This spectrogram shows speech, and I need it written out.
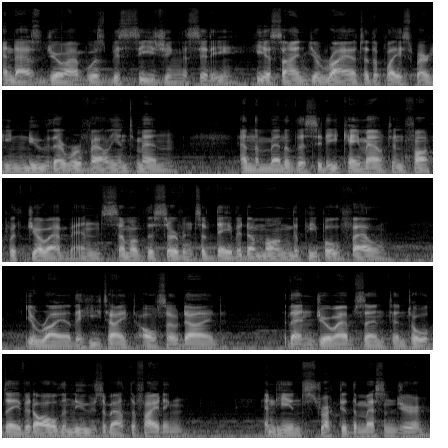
And as Joab was besieging the city, he assigned Uriah to the place where he knew there were valiant men. And the men of the city came out and fought with Joab, and some of the servants of David among the people fell. Uriah the Hittite also died. Then Joab sent and told David all the news about the fighting. And he instructed the messenger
